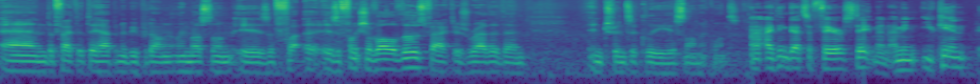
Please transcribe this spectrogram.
and the fact that they happen to be predominantly Muslim is a fu- uh, is a function of all of those factors rather than intrinsically Islamic ones. I think that's a fair statement. I mean, you can.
